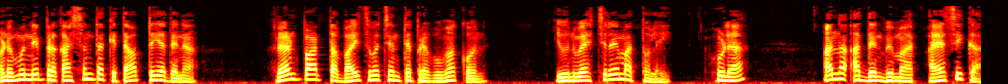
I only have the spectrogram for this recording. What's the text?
ओंडे मुन्ने प्रकाशन ता किताब तैया देना रण पाटता बाईस वचन ते प्रभु माकोन इवन वेश्चरे मातो लई हुड़ा अन्न अध्ययन बीमार आयासी का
